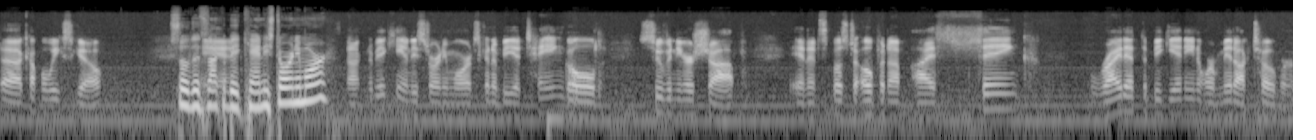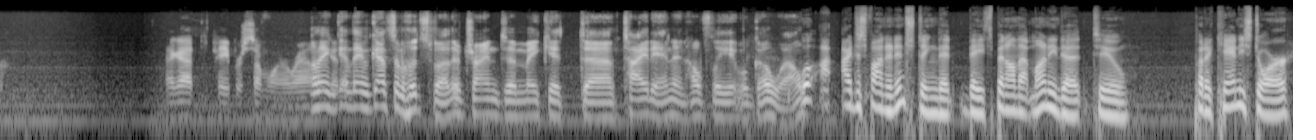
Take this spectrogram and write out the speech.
uh, a couple weeks ago. So that's not going to be a candy store anymore? It's not going to be a candy store anymore. It's going to be a Tangled souvenir shop, and it's supposed to open up. I think right at the beginning or mid October. I got the paper somewhere around. Well, they, they've got some chutzpah. They're trying to make it uh, tied in, and hopefully it will go well. Well, I, I just found it interesting that they spent all that money to to put a candy store.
